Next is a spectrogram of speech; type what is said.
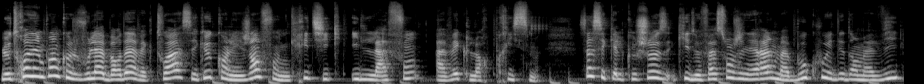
Le troisième point que je voulais aborder avec toi, c'est que quand les gens font une critique, ils la font avec leur prisme. Ça, c'est quelque chose qui, de façon générale, m'a beaucoup aidé dans ma vie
